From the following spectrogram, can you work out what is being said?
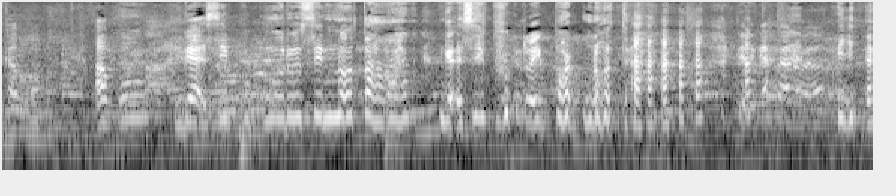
Kamu? Aku nggak sibuk ngurusin nota, nggak sibuk report nota. Ketika farewell? Iya.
